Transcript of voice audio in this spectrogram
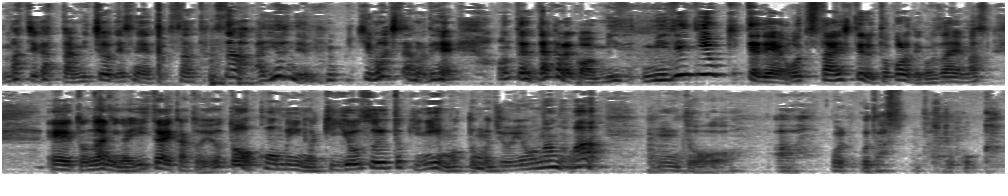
間違った道をですね、たくさんたくさん歩んできましたので、本当にだからこう、水着を切ってでお伝えしているところでございます。えっ、ー、と、何が言いたいかというと、公務員が起業するときに最も重要なのは、うんと、あ、これ、これ出す、出しとこうか。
